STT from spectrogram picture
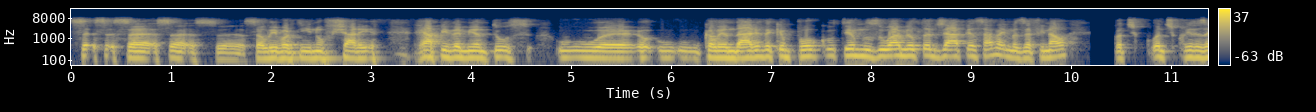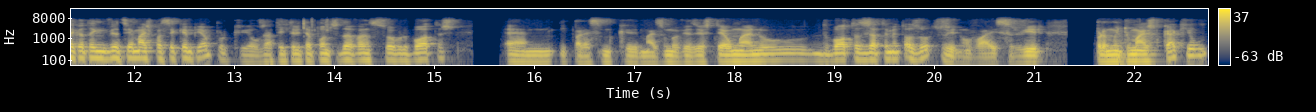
se, se, se, se, a Liberty não fechar rapidamente o, o, o, o, calendário, daqui a pouco temos o Hamilton já a pensar, bem, mas afinal, quantas, quantas corridas é que eu tenho de vencer mais para ser campeão? Porque ele já tem 30 pontos de avanço sobre Bottas um, e parece-me que, mais uma vez, este é um ano de botas exatamente aos outros e não vai servir para muito mais do que aquilo,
